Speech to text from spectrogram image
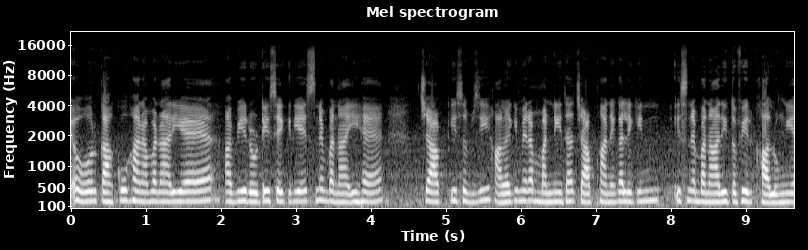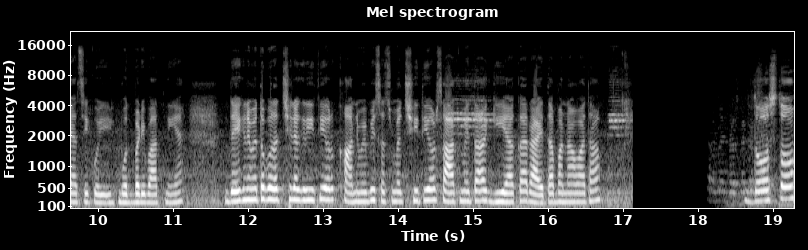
और काकू खाना बना रही है। अभी रोटी सेक रही है, इसने बनाई है चाप की सब्ज़ी। हालाँकि मेरा मन नहीं था चाप खाने का, लेकिन इसने बना दी तो फिर खा लूँगी, ऐसी कोई बहुत बड़ी बात नहीं है। देखने में तो बहुत अच्छी लग रही थी और खाने में भी सच में अच्छी थी और साथ में था, घिया का रायता बना हुआ था। दोस्तों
